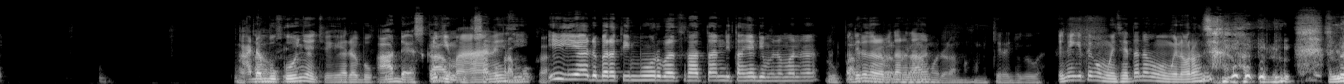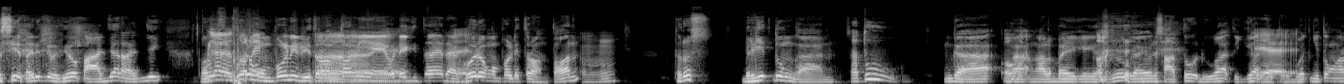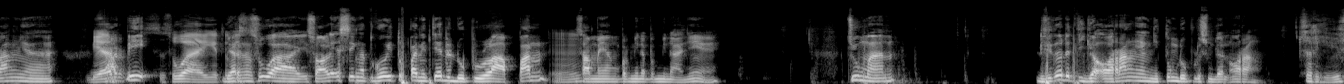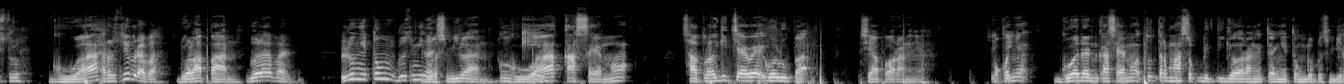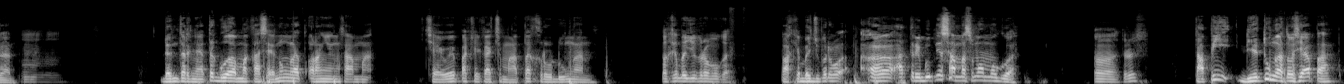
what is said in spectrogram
Nggak ada tahu sih. bukunya cuy, ada buku. ada SK Lu gimana sih? pramuka. Iya, ada barat timur, barat selatan ditanya di mana-mana. lupa Tadi gua ada udah, tanda tangan. udah lama mikirin juga gua Ini kita ngomongin setan apa ngomongin orang sih? lu sih tadi tiba-tiba pajar anjing Pokoknya Enggak, gue udah ngumpul nih di tronton Ah, nih ya iya. udah gitu ya dah Iya. gue udah ngumpul di tronton Hmm. terus berhitung kan Satu. enggak Oh, enggak enggak lebay kayak gitu juga ya udah satu dua tiga Iya, gitu iya. buat ngitung orangnya Biar Tapi- sesuai gitu. biar sesuai soalnya seingat gue itu panitia ada 28 Hmm. sama yang pembina-pembinanya ya. Cuman di situ ada tiga orang yang ngitung 29 orang. Serius lu? Gua Harusnya berapa? 28, 28. Lu ngitung 29. 29. Gokil. Gua Kaseno, satu lagi cewek gue lupa siapa orangnya. Siti. Pokoknya gua dan Kaseno tuh termasuk di tiga orang itu yang ngitung 29. Hmm. Dan ternyata gua sama Kaseno ngeliat orang yang sama. Cewek pakai kacamata kerudungan. Pakai baju pramuka. Pakai baju per eh, atributnya sama semua sama gua. Ah, terus? Tapi dia tuh nggak tahu siapa.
